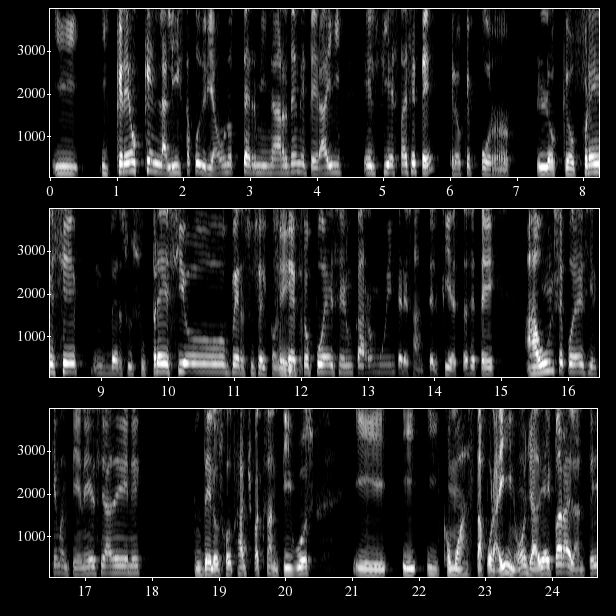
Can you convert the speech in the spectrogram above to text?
y, y creo que en la lista podría uno terminar de meter ahí el Fiesta ST, creo que por lo que ofrece versus su precio, versus el concepto, puede ser un carro muy interesante. El Fiesta ST aún se puede decir que mantiene ese ADN de los hot hatchbacks antiguos y, y, como hasta por ahí, ¿no? Ya de ahí para adelante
